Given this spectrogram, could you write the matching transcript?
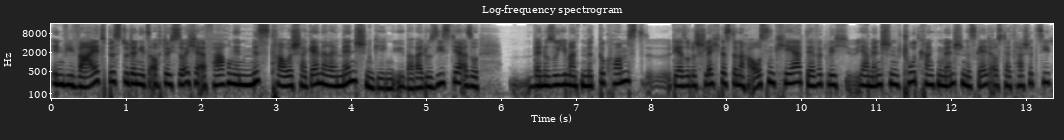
Inwieweit bist du denn jetzt auch durch solche Erfahrungen misstrauischer generell Menschen gegenüber? Weil du siehst ja, also wenn du so jemanden mitbekommst, der so das Schlechteste nach außen kehrt, der wirklich ja Menschen, todkranken Menschen das Geld aus der Tasche zieht,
